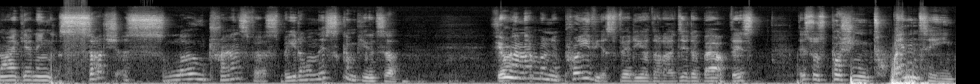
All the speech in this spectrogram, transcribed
am I getting such a slow transfer speed on this computer? If you remember in a previous video that I did about this, this was pushing 20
